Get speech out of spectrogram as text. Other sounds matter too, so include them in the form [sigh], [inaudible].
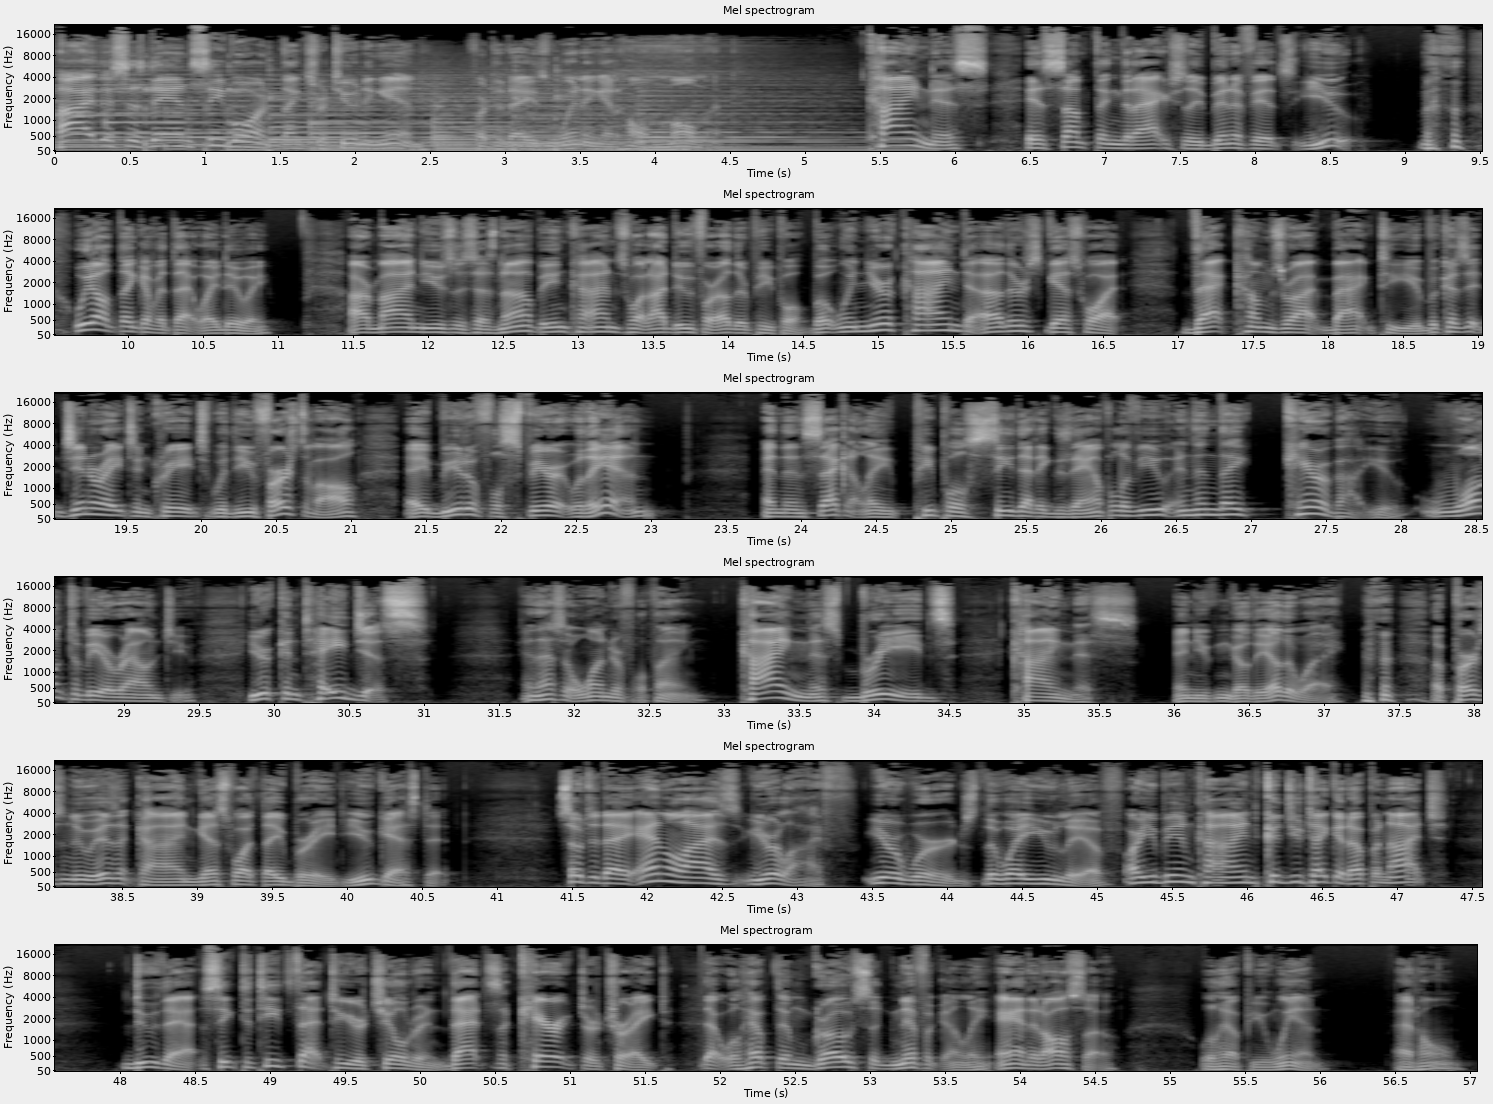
Hi, this is Dan Seaborn. Thanks for tuning in for today's Winning at Home moment. Kindness is something that actually benefits you. [laughs] we don't think of it that way, do we? Our mind usually says, no, being kind is what I do for other people. But when you're kind to others, guess what? That comes right back to you because it generates and creates with you, first of all, a beautiful spirit within. And then, secondly, people see that example of you and then they care about you, want to be around you. You're contagious. And that's a wonderful thing. Kindness breeds kindness. And you can go the other way. [laughs] a person who isn't kind, guess what they breed? You guessed it. So today, analyze your life, your words, the way you live. Are you being kind? Could you take it up a notch? Do that. Seek to teach that to your children. That's a character trait that will help them grow significantly, and it also will help you win at home.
